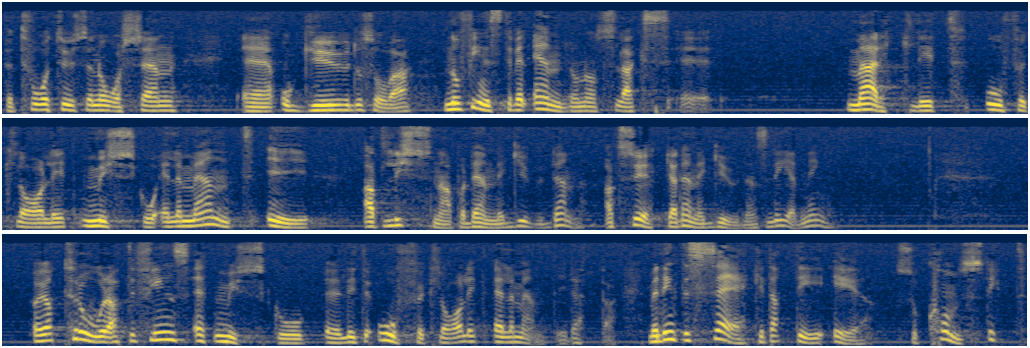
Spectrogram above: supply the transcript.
för 2000 år sedan eh, och Gud och så, va? Nog finns det väl ändå något slags eh, märkligt, oförklarligt mysko-element i att lyssna på denne guden, att söka denne gudens ledning. Och jag tror att det finns ett mysko, eh, lite oförklarligt element i detta. Men det är inte säkert att det är så konstigt.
